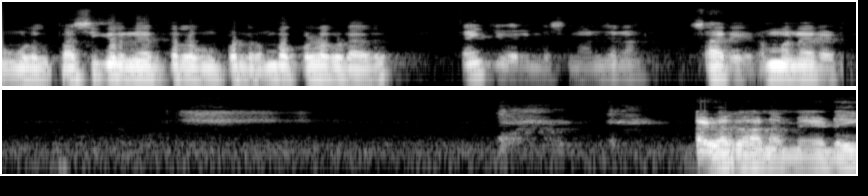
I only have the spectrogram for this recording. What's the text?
உங்களுக்கு பசிக்கிற நேரத்தில் உங்க ரொம்ப கொள்ளக்கூடாது thank you very much Anjana sorry ரொம்ப நேரம் எடுத்து அழகான மேடை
